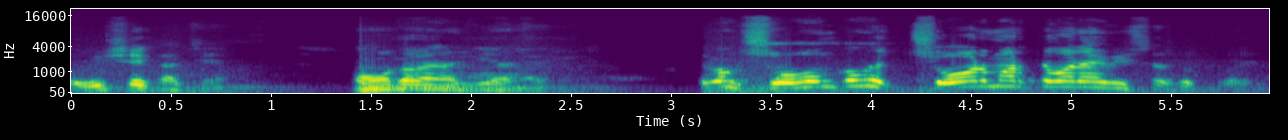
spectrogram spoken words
অভিষেক আছে, মমতা ব্যানার্জি আছে। এবং সোহমকে চর মারতে পারে আমি বিশ্বাস করতে পারি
